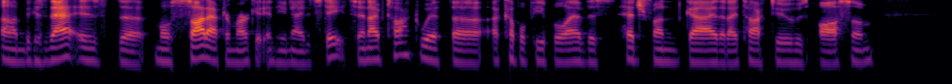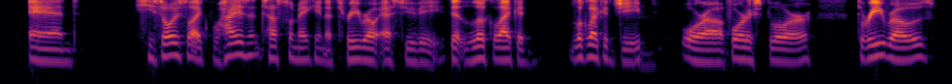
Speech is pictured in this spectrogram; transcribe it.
um, because that is the most sought after market in the United States. And I've talked with uh, a couple people. I have this hedge fund guy that I talk to who's awesome. And he's always like, why isn't Tesla making a three row SUV that look like a look like a Jeep mm-hmm. or a Ford Explorer three rows,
